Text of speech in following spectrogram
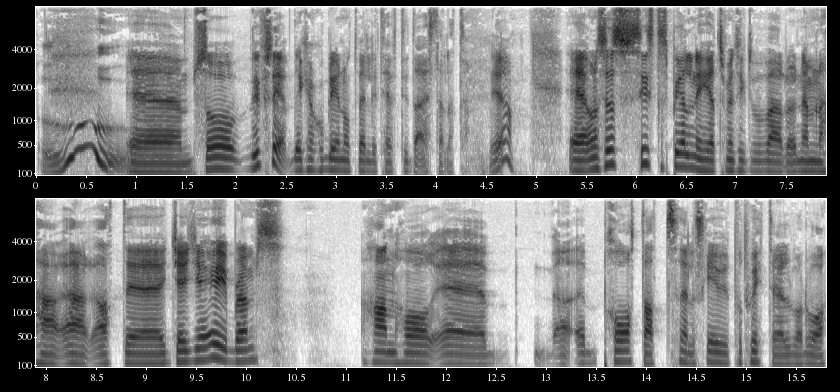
Ooh. Eh, så vi får se, det kanske blir något väldigt häftigt där istället. Ja. Eh, och den sista, spelnyhet som jag tyckte var värd att nämna här är att eh, JJ Abrams, han har eh, eh, pratat eller skrivit på Twitter eller vad det var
